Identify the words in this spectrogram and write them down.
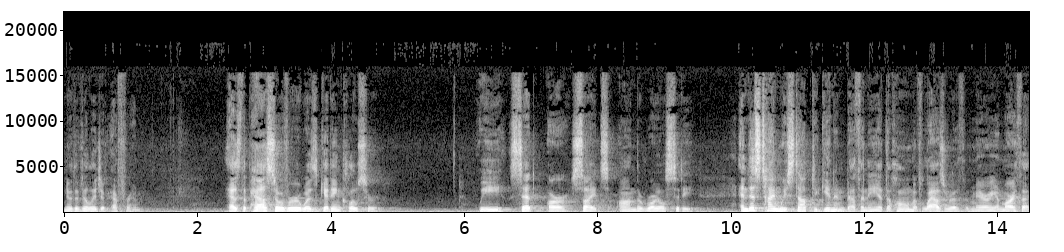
near the village of Ephraim as the Passover was getting closer, we set our sights on the royal city And this time we stopped again in Bethany at the home of Lazarus and Mary and Martha.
